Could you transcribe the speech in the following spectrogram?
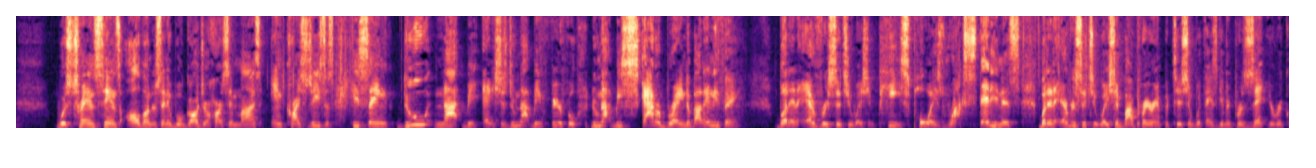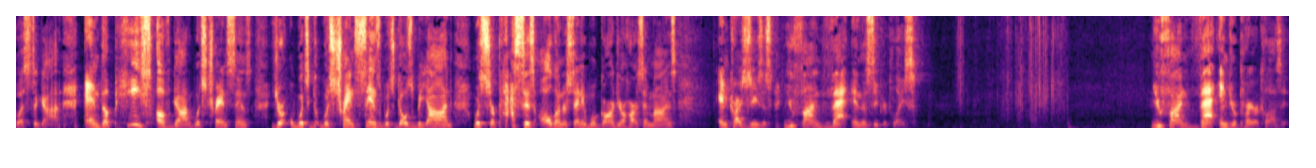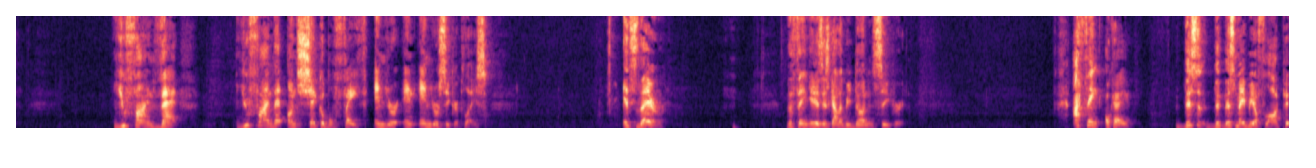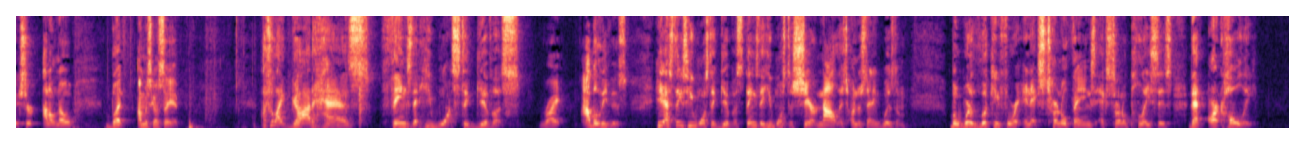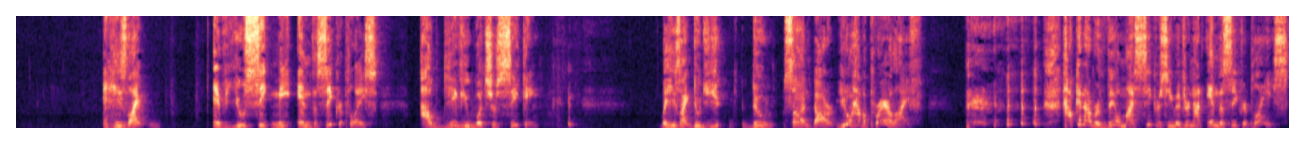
which transcends all understanding will guard your hearts and minds in Christ Jesus. He's saying, do not be anxious, do not be fearful, do not be scatterbrained about anything. But in every situation, peace, poise, rock steadiness. But in every situation, by prayer and petition with thanksgiving, present your requests to God. And the peace of God, which transcends your which which transcends, which goes beyond, which surpasses all understanding, will guard your hearts and minds in Christ Jesus. You find that in the secret place. You find that in your prayer closet. You find that you find that unshakable faith in your in, in your secret place. It's there. The thing is, it's got to be done in secret. I think okay, this is this may be a flawed picture. I don't know, but I'm just gonna say it. I feel like God has things that He wants to give us, right? I believe this. He has things He wants to give us, things that He wants to share, knowledge, understanding, wisdom but we're looking for it in external things, external places that aren't holy. And he's like, if you seek me in the secret place, I'll give you what you're seeking. but he's like, dude, you, dude, son, daughter, you don't have a prayer life. How can I reveal my secrets to you if you're not in the secret place?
